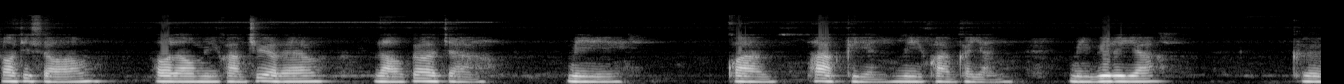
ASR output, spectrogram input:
ข้อที่สองพอเรามีความเชื่อแล้ว เราก็จะมี ความภาคเพียรมีความขยัน มีวิริยะ คือ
